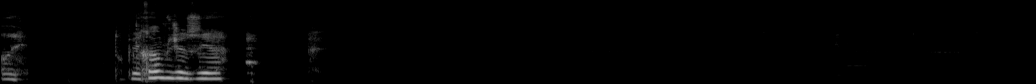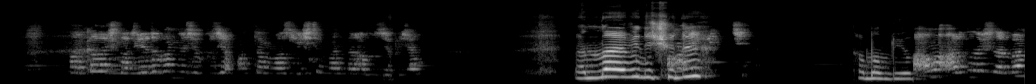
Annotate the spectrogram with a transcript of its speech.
Ay. Top yakamayacağız ya. Arkadaşlar ya da ben de jacuzzi yapmaktan vazgeçtim. Ben de havuz yapacağım. Ben de evin içini tamam diyorum. ama arkadaşlar ben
